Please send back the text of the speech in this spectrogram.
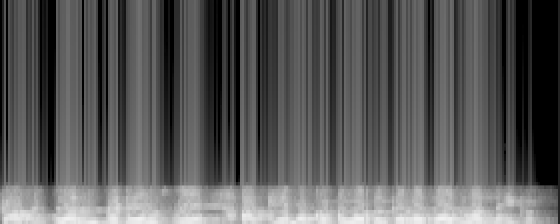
काफ़ी जो है रिजिड है, उसमें अकेले कोई परिवर्तन करना चाहे तो वो नहीं कर सकते।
